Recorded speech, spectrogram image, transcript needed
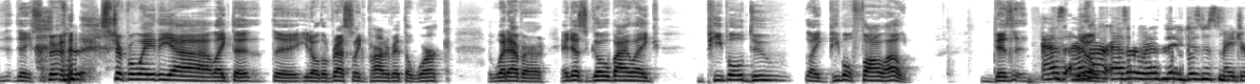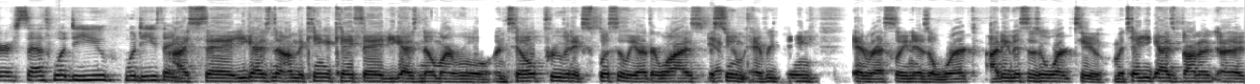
they strip, strip away the uh like the the you know the wrestling part of it, the work, whatever, and just go by like people do like people fall out. Business As as know, our as our resident business major, Seth, what do you what do you think? I say, you guys know I'm the king of kayfabe. You guys know my rule. Until proven explicitly otherwise, Yep. assume everything in wrestling is a work. I think this is a work too. I'm gonna take you guys on a, a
